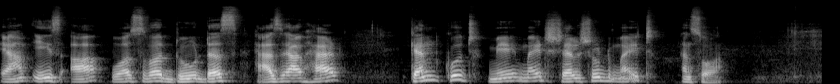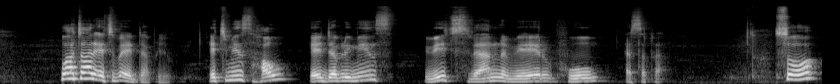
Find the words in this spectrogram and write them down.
am, is, are, was, were, do, does, has, have, had, can, could, may, might, shall, should, might, and so on. What are H by AW? H means how, AW means which, when, where, whom, etc. So,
